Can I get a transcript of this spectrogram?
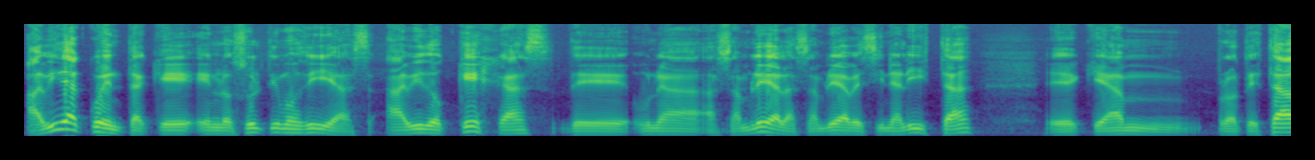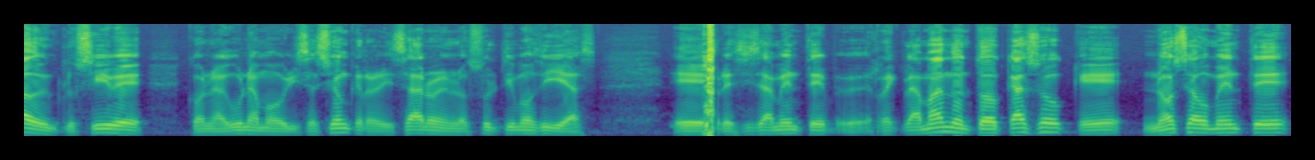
habida cuenta que en los últimos días ha habido quejas de una asamblea, la asamblea vecinalista, que han protestado inclusive con alguna movilización que realizaron en los últimos días, eh, precisamente eh, reclamando en todo caso que no se aumente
